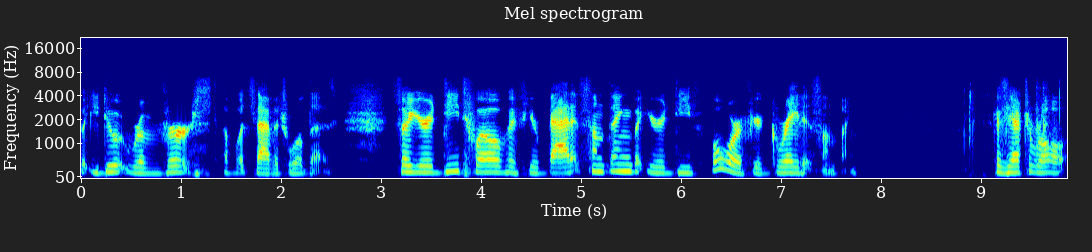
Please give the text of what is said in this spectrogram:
but you do it reversed of what savage world does so you're a d12 if you're bad at something but you're a d4 if you're great at something because you have to roll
